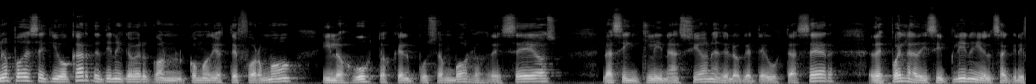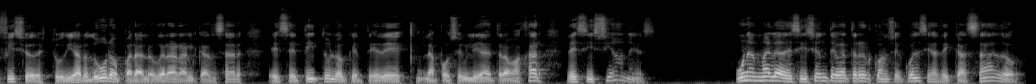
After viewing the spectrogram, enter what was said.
no puedes equivocarte, tiene que ver con cómo Dios te formó y los gustos que Él puso en vos, los deseos, las inclinaciones de lo que te gusta hacer, después la disciplina y el sacrificio de estudiar duro para lograr alcanzar ese título que te dé la posibilidad de trabajar, decisiones. Una mala decisión te va a traer consecuencias de casado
